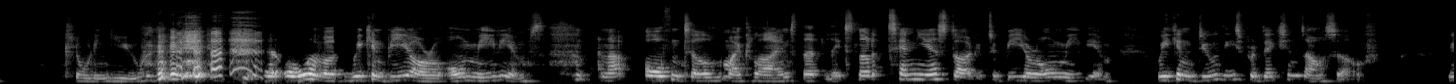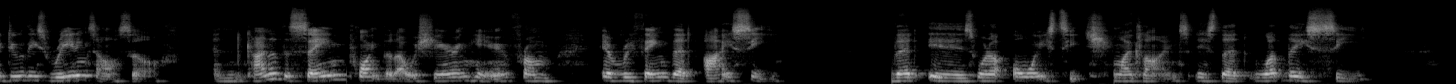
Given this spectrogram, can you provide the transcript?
including you, that all of us, we can be our own mediums. And I often tell my clients that it's not a 10 year study to be your own medium. We can do these predictions ourselves we do these readings ourselves. And kind of the same point that I was sharing here from everything that I see. That is what I always teach my clients is that what they see,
